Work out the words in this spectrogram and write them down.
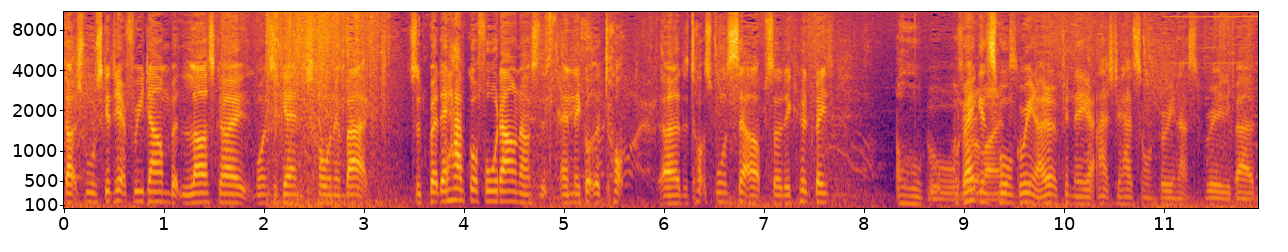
Dutch Wolves get to get three down, but the last guy once again just holding him back. So, but they have got four down now, so that, and they've got the top, uh, the top spawn set up, so they could base. Oh, Ooh, Reagan spawned green. I don't think they actually had someone green. That's really bad.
